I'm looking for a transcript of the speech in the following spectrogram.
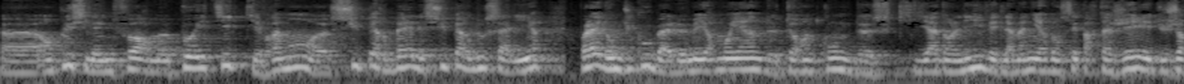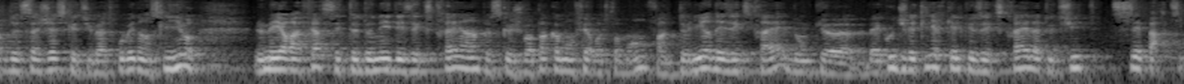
Euh, en plus, il a une forme poétique qui est vraiment super belle et super douce à lire. Voilà, donc du coup, bah, le meilleur moyen de te rendre compte de ce qu'il y a dans le livre et de la manière dont c'est partagé et du genre de sagesse que tu vas trouver dans ce livre, le meilleur à faire, c'est de te donner des extraits, hein, parce que je vois pas comment faire autrement, enfin de te lire des extraits. Donc, bah, écoute, je vais te lire quelques extraits là tout de suite. C'est parti.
